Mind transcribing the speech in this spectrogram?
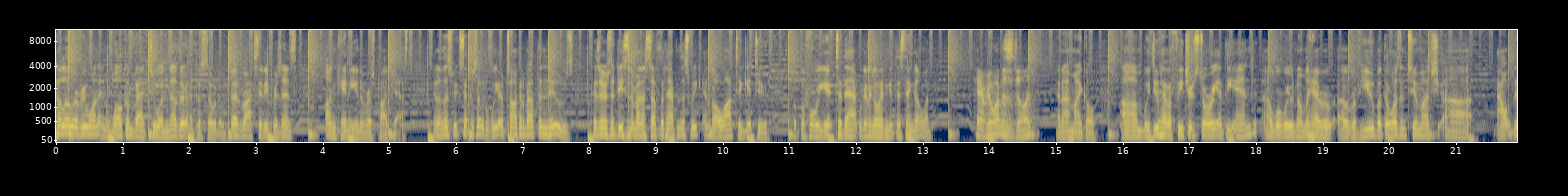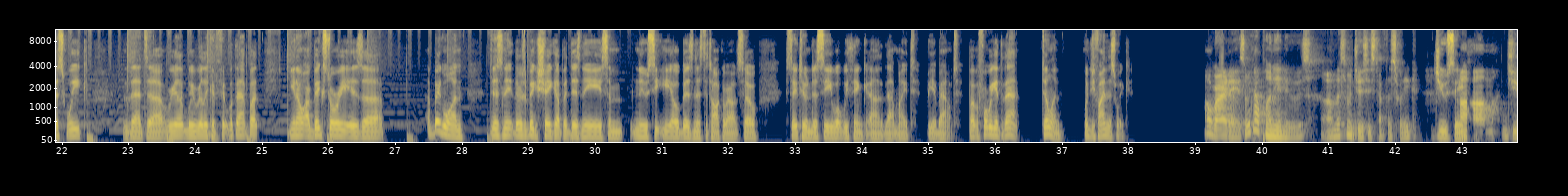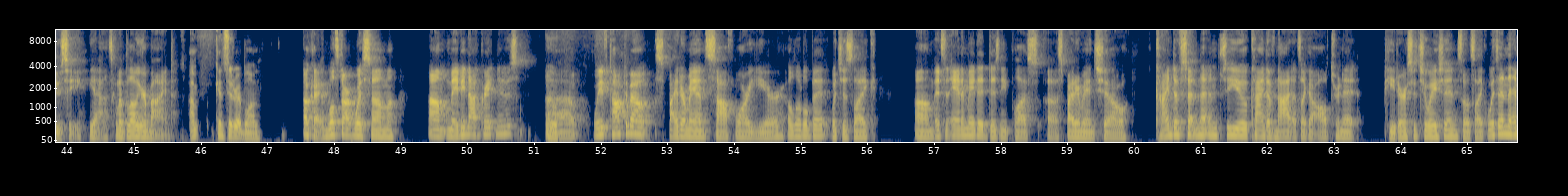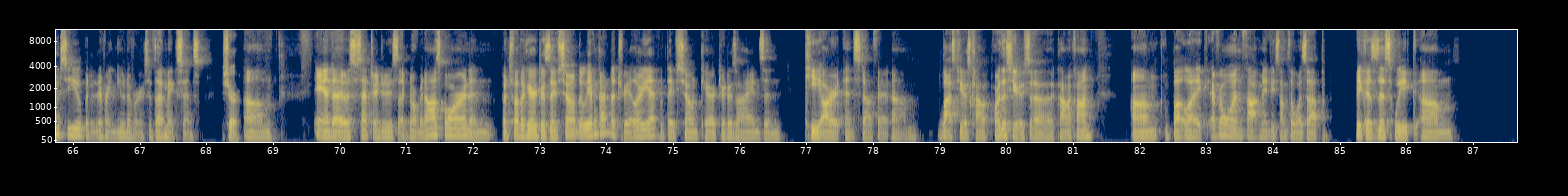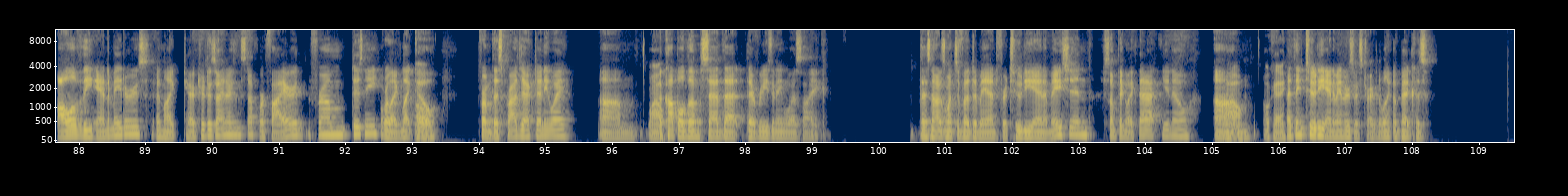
Hello, everyone, and welcome back to another episode of Bedrock City Presents Uncanny Universe Podcast. And on this week's episode, we are talking about the news because there's a decent amount of stuff that happened this week and a lot to get to. But before we get to that, we're going to go ahead and get this thing going. Hey everyone, this is Dylan. And I'm Michael. Um, we do have a featured story at the end uh, where we would normally have a, a, review, but there wasn't too much uh, out this week that uh, really, we really could fit with that. But, you know, our big story is uh, a big one. Disney, there was a big shakeup at Disney, some new CEO business to talk about. So stay tuned to see what we think uh, that might be about. But before we get to that, Dylan, what did you find this week? Alrighty, so we got plenty of news. Um, there's some juicy stuff this week. Juicy. Um, juicy. Yeah, it's gonna blow your mind. I'm consider it blown. Okay, we'll start with some um maybe not great news. Uh, we've talked about Spider-Man sophomore year a little bit, which is like um, it's an animated Disney Plus uh, Spider-Man show, kind of set in the MCU, kind of not. It's like an alternate Peter situation, so it's like within the MCU but a different universe, if that makes sense. Sure. Um, and uh, it was set to introduce like Norman Osborn and a bunch of other characters. They've shown that we haven't gotten a trailer yet, but they've shown character designs and key art and stuff at um, last year's comic or this year's uh, Comic Con. Um, but like everyone thought maybe something was up because this week um all of the animators and like character designers and stuff were fired from Disney or like let go Oh. from this project anyway. Um Wow. a couple of them said that their reasoning was like there's not as much of a demand for 2D animation, something like that, you know. Wow. Um Okay. I think 2D animators are struggling a bit because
